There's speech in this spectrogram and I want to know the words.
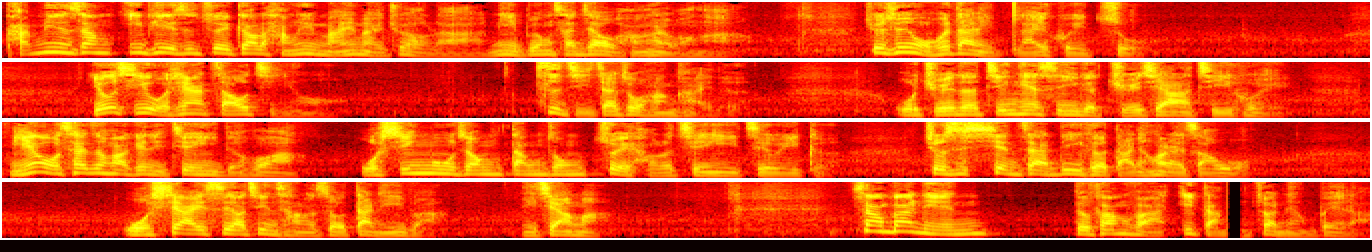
盘面上 EPS 最高的航运买一买就好了，你也不用参加我航海王啊。就是因为我会带你来回做，尤其我现在着急哦，自己在做航海的，我觉得今天是一个绝佳的机会。你要我蔡振华给你建议的话，我心目中当中最好的建议只有一个。就是现在立刻打电话来找我，我下一次要进场的时候带你一把，你加码。上半年的方法一档赚两倍啦，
